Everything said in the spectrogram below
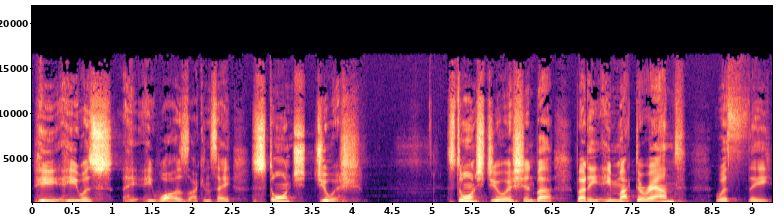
He, he, was, he, he was, I can say, staunch Jewish staunch Jewish, and but, but he, he mucked around with the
